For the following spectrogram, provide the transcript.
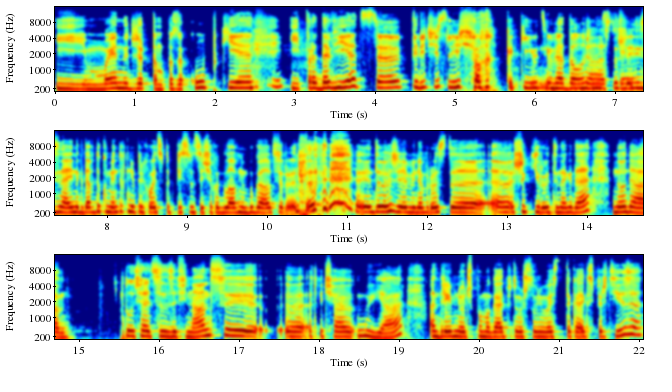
и менеджер там по закупке, и продавец. Перечисли еще, какие у тебя должности. Да, слушай, не знаю, иногда в документах мне приходится подписываться еще как главный бухгалтер. Это, это вообще меня просто э, шокирует иногда. Но да, Получается, за финансы э, отвечаю ну, я. Андрей мне очень помогает, потому что у него есть такая экспертиза.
